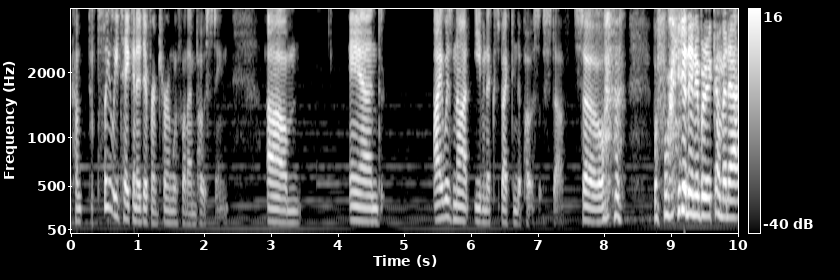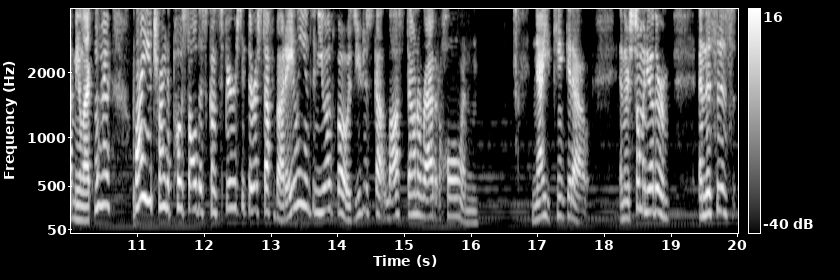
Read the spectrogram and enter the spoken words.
completely taken a different turn with what I'm posting. Um, and I was not even expecting to post this stuff. So before I get anybody coming at me like, why, are you trying to post all this conspiracy theory stuff about aliens and UFOs? You just got lost down a rabbit hole and now you can't get out. And there's so many other, and this is,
